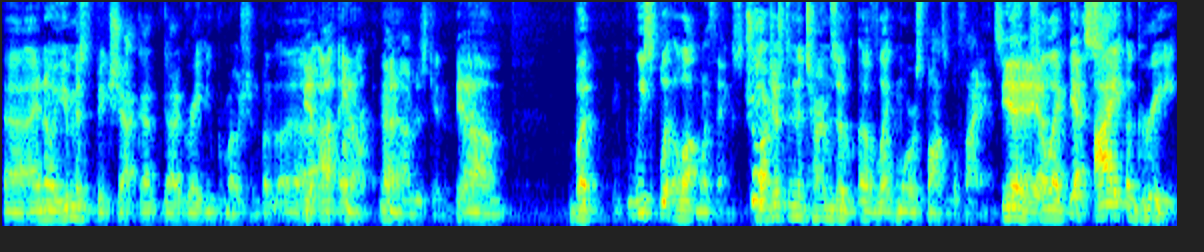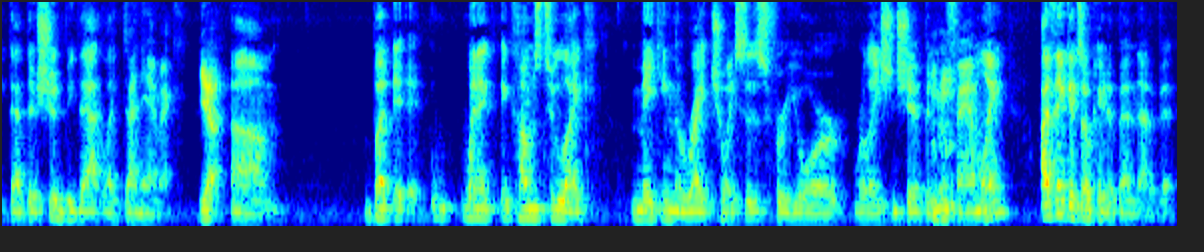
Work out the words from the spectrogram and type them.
Uh, I know you missed Big Shot, got got a great new promotion, but uh, Yeah, I, you know, no, no, I'm just kidding. Yeah. Um, but we split a lot more things. Sure. Just in the terms of, of like more responsible finance. Yeah, yeah, yeah. So like, Yes. I agree that there should be that like dynamic. Yeah. Um, but it, it, when it, it comes to like making the right choices for your relationship and your Mhm. family, I think it's okay to bend that a bit.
